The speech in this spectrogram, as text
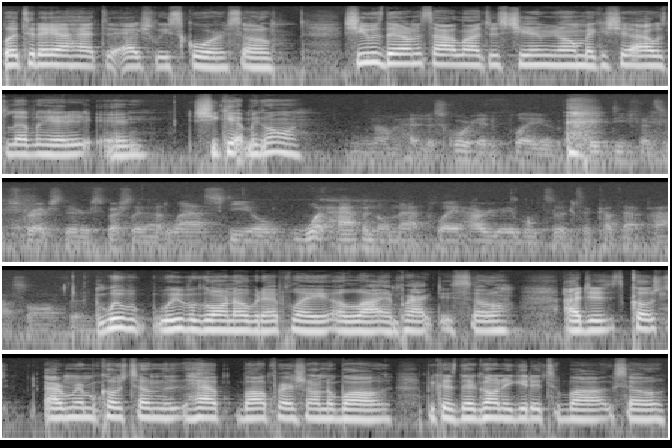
But today I had to actually score. So she was there on the sideline just cheering me on, making sure I was level headed, and she kept me going. Score, you had to play a big defensive stretch there, especially that last steal. What happened on that play? How are you able to, to cut that pass off? And We, we were going over that play a lot in practice. So I just, coach, I remember coach telling me to have ball pressure on the ball because they're going to get it to Bog. So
